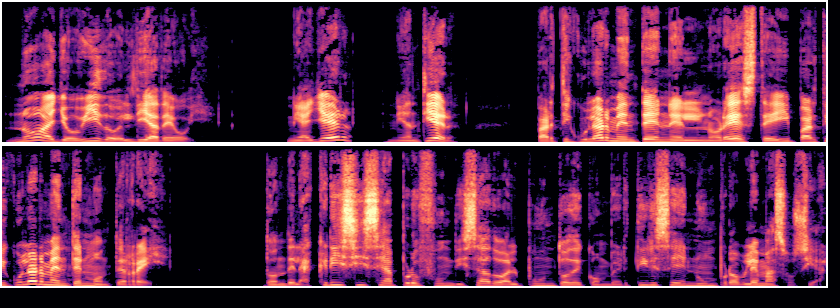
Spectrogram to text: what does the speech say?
no ha llovido el día de hoy. Ni ayer, ni antier. Particularmente en el noreste y particularmente en Monterrey, donde la crisis se ha profundizado al punto de convertirse en un problema social.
